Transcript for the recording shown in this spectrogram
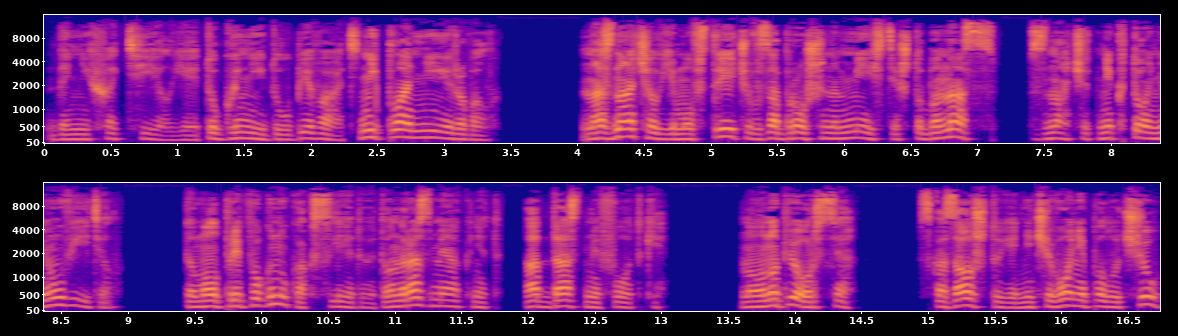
«Да не хотел я эту гниду убивать, не планировал. Назначил ему встречу в заброшенном месте, чтобы нас, значит, никто не увидел. Думал, припугну как следует, он размякнет, отдаст мне фотки. Но он уперся. Сказал, что я ничего не получу,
